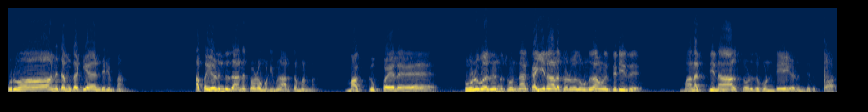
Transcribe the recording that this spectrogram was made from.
முருகான்னு தம் கட்டியா எந்திரிப்பான். அப்ப எழுந்துதானே தொழ முடியும்னு அர்த்தம் பண்ணான் மக்கு பயல தொழுவதுன்னு சொன்னா கையினால தொழுவது ஒண்ணுதான் உனக்கு தெரியுது. மனத்தினால் தொழுது கொண்டே எழுந்திருப்பாள்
